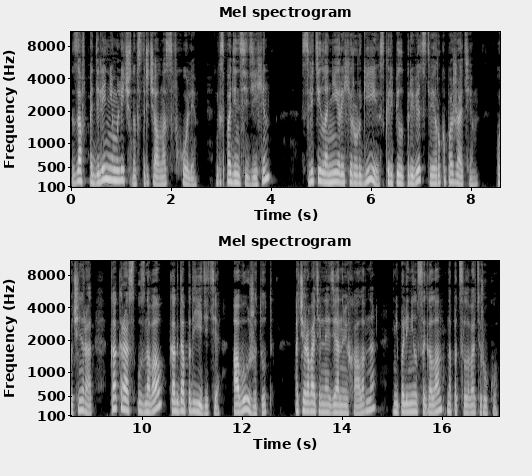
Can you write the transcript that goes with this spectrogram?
зав. отделением лично встречал нас в холле. Господин Сидихин светило нейрохирургии, скрепил приветствие рукопожатием. Очень рад. Как раз узнавал, когда подъедете, а вы уже тут. Очаровательная Диана Михайловна не поленился галантно поцеловать руку.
